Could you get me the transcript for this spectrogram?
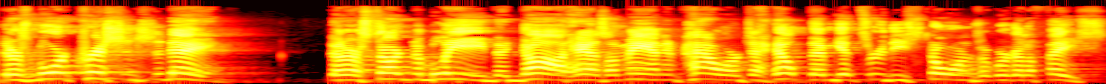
There's more Christians today that are starting to believe that God has a man in power to help them get through these storms that we're going to face.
